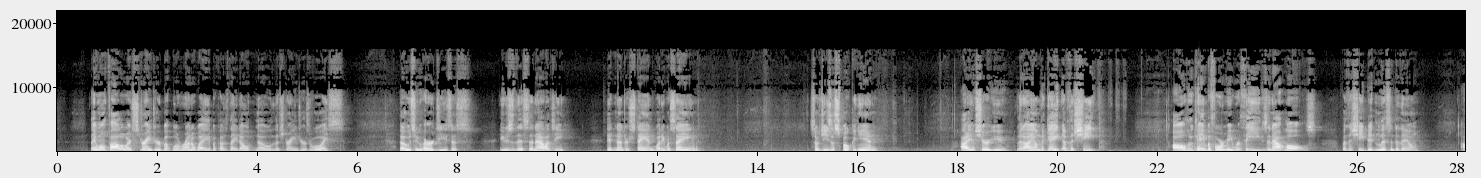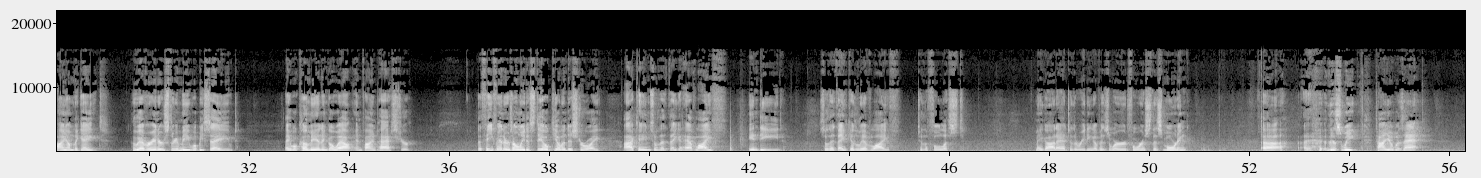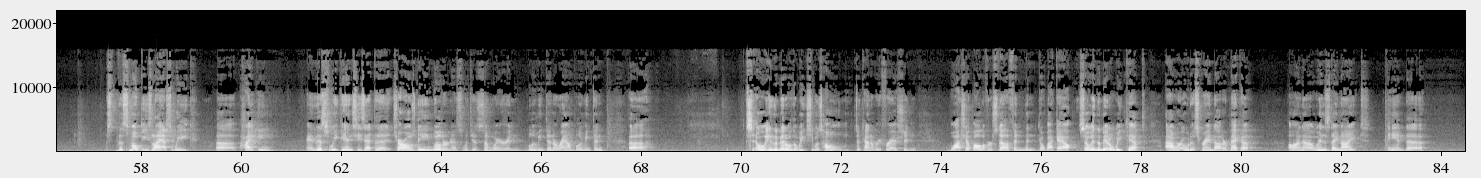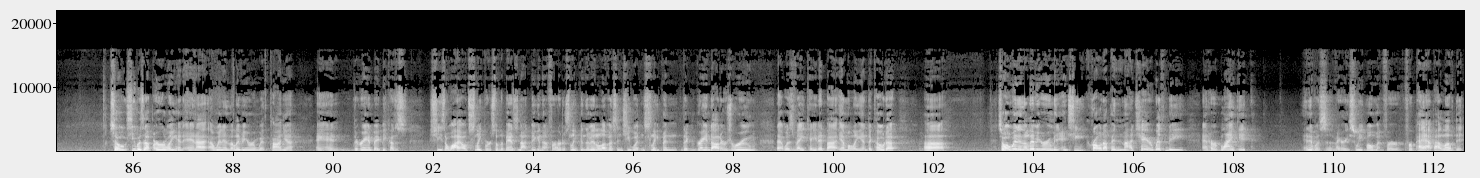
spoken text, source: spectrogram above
They won't follow a stranger, but will run away because they don't know the stranger's voice. Those who heard Jesus use this analogy didn't understand what he was saying. So Jesus spoke again. I assure you that I am the gate of the sheep. All who came before me were thieves and outlaws, but the sheep didn't listen to them. I am the gate. Whoever enters through me will be saved. They will come in and go out and find pasture. The thief enters only to steal, kill, and destroy. I came so that they could have life indeed, so that they could live life to the fullest. May God add to the reading of His Word for us this morning. Uh, this week, Tanya was at the Smokies last week uh, hiking, and this weekend she's at the Charles Deam Wilderness, which is somewhere in Bloomington, around Bloomington. Uh, so, in the middle of the week, she was home to kind of refresh and wash up all of her stuff and then go back out. So in the middle, we kept our oldest granddaughter Becca on uh, Wednesday night, and uh, so she was up early, and, and I, I, went in the living room with Tanya and, the grandbaby because she's a wild sleeper, so the bed's not big enough for her to sleep in the middle of us, and she wouldn't sleep in the granddaughter's room that was vacated by Emily and Dakota. Uh, so I went in the living room and, and she crawled up in my chair with me and her blanket. And it was a very sweet moment for, for Pap. I loved it.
